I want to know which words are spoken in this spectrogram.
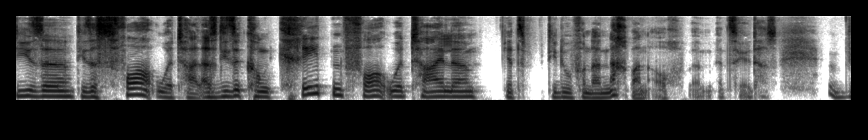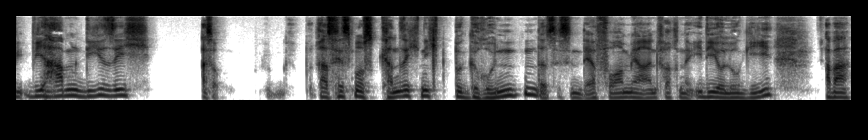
diese, dieses Vorurteil, also diese konkreten Vorurteile, jetzt, die du von deinen Nachbarn auch ähm, erzählt hast, wie, wie haben die sich, Rassismus kann sich nicht begründen, das ist in der Form ja einfach eine Ideologie, aber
